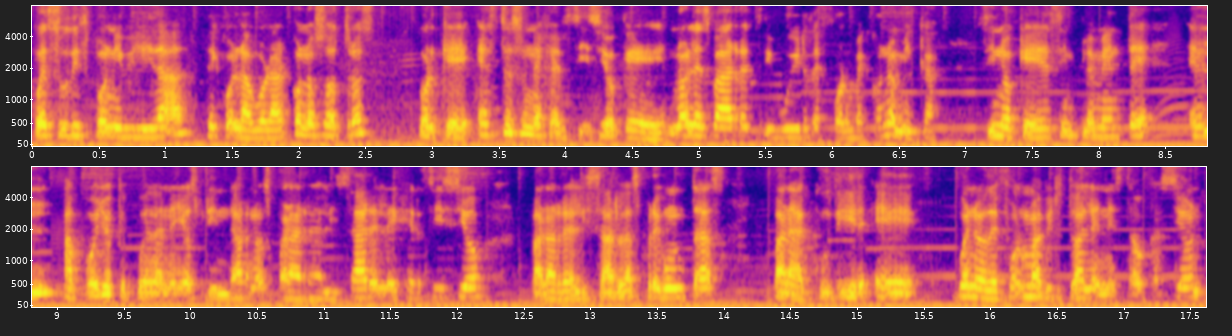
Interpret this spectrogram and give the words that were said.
pues su disponibilidad de colaborar con nosotros porque este es un ejercicio que no les va a retribuir de forma económica, sino que es simplemente el apoyo que puedan ellos brindarnos para realizar el ejercicio, para realizar las preguntas, para acudir, eh, bueno, de forma virtual en esta ocasión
